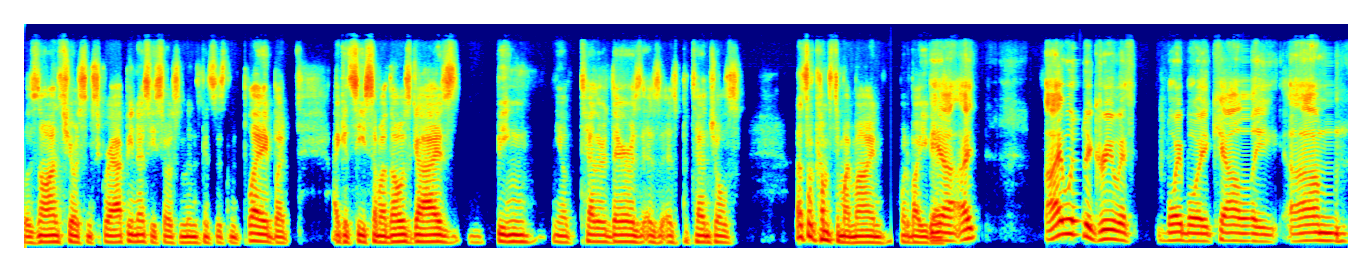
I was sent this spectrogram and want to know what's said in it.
Lauzon shows some scrappiness. He shows some inconsistent play, but I could see some of those guys being, you know, tethered there as as, as potentials. That's what comes to my mind. What about you guys? Yeah, I I would agree with Boy Boy Cali. Um,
